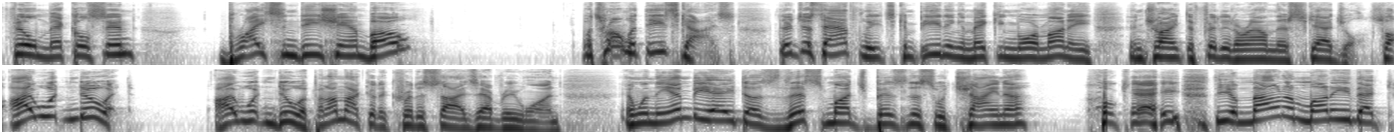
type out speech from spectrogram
Phil Mickelson, Bryson DeChambeau. What's wrong with these guys? They're just athletes competing and making more money and trying to fit it around their schedule. So I wouldn't do it. I wouldn't do it, but I'm not going to criticize everyone. And when the NBA does this much business with China, okay, the amount of money that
